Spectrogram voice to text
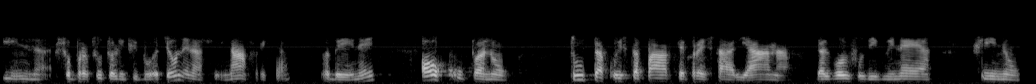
in, soprattutto l'infibulazione nasce in Africa, va bene? Occupano tutta questa parte presahariana, dal Golfo di Guinea fino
